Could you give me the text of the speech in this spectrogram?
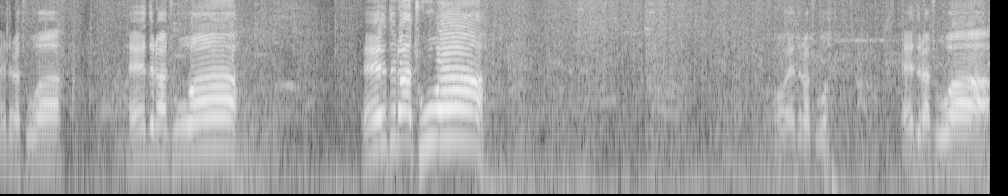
얘들아 좋아. 얘들아 좋아. 얘들아 좋아. 어 얘들아 좋아. 애들아 좋아.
